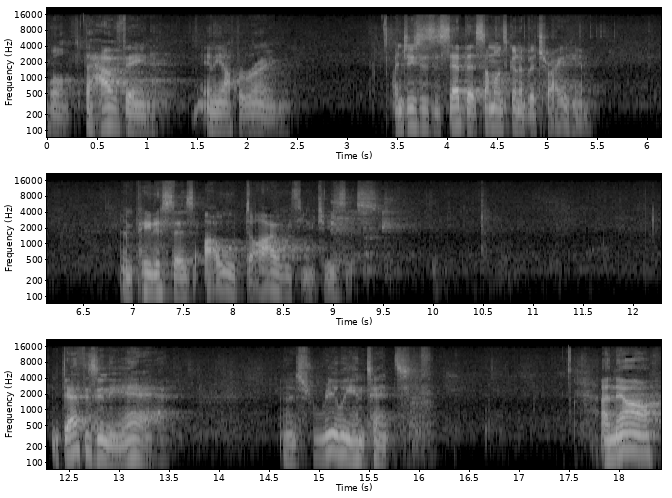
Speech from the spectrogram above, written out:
well, they have been in the upper room. And Jesus has said that someone's going to betray him. And Peter says, I will die with you, Jesus. Death is in the air, and it's really intense. And now,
